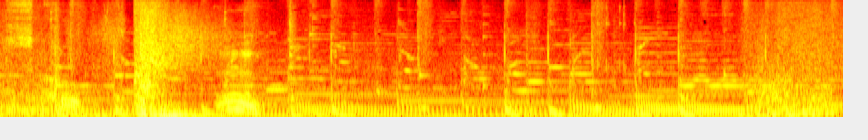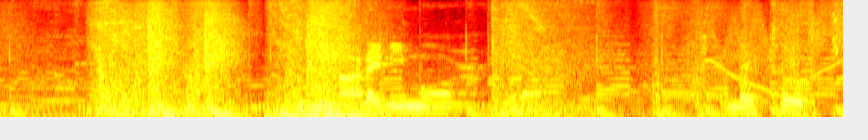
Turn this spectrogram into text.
It's cool. Mm. Not anymore. Yeah. Number two.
